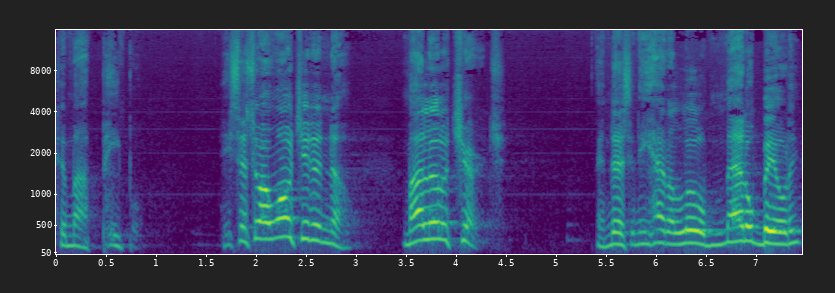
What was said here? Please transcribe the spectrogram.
to my people. He said, So I want you to know my little church. And listen, he had a little metal building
